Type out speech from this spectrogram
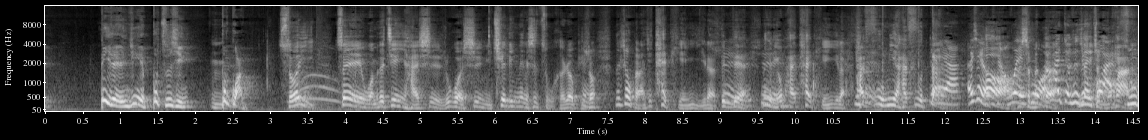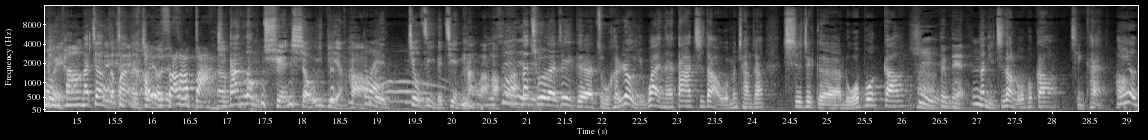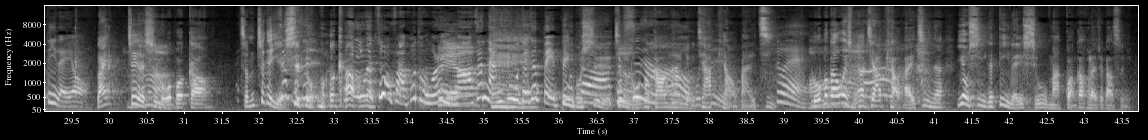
闭着眼睛也不执行，不管，所以。所以我们的建议还是，如果是你确定那个是组合肉，比如说那肉本来就太便宜了，对不对？那个牛排太便宜了，还附面还附蛋，对呀，而且有调味过，还九十九块。那种的话，对，那这样的话呢，还有沙拉吧，请他弄全熟一点哈，对救自己的健康了哈。那除了这个组合肉以外呢，大家知道我们常常吃这个萝卜糕，是对不对？那你知道萝卜糕？请看，也有地雷哦。来，这个是萝卜糕。怎么这个也是萝卜糕？是因为做法不同而已吗？这南部的，这北部的，并不是。这个萝卜糕呢，有加漂白剂。对，萝卜糕为什么要加漂白剂呢？又是一个地雷食物吗？广告回来就告诉你。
